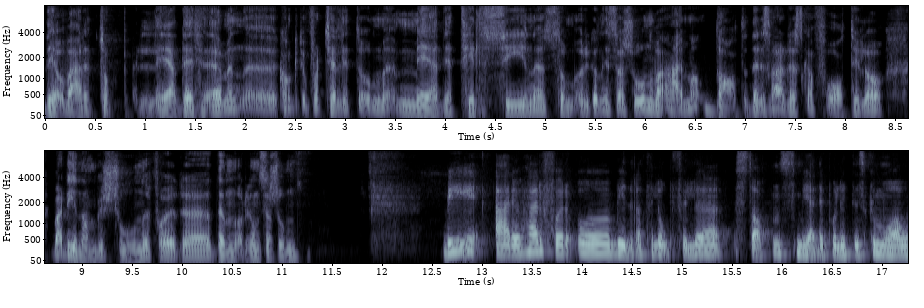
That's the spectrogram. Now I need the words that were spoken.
det å være toppleder. Eh, men eh, kan ikke du fortelle litt om Medietilsynet som organisasjon? Hva er mandatet deres? Hva er det dere skal få til, og hva er dine ambisjoner for eh, den organisasjonen? Vi er jo her for å bidra til å oppfylle statens mediepolitiske mål.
